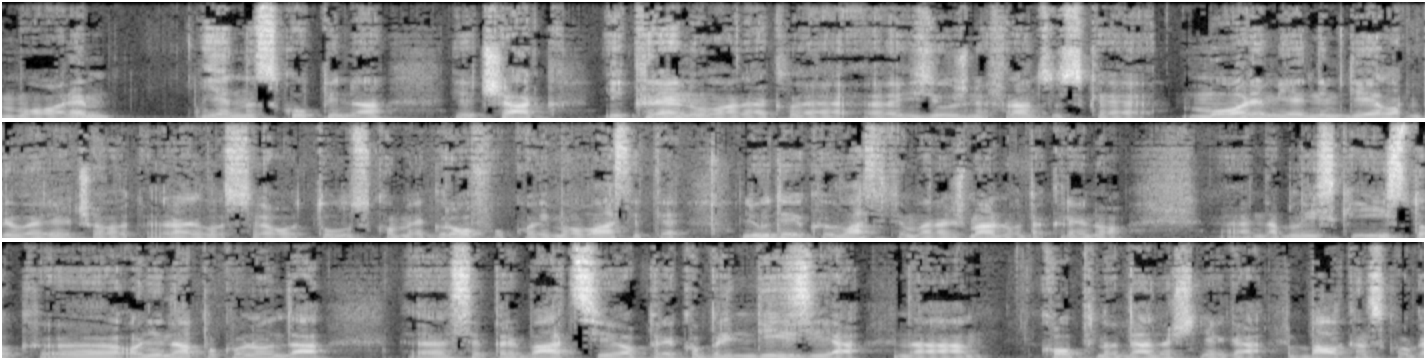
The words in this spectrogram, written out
morem jedna skupina je čak i krenula dakle e, iz južne Francuske morem jednim dijelom. Bilo je riječ o, radilo se o Tulskome grofu koji ima vlastite ljude i koji vlastitom aranžmanu da krenuo e, na Bliski istok. E, on je napokon onda se prebacio preko Brindizija na kopno današnjega balkanskog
